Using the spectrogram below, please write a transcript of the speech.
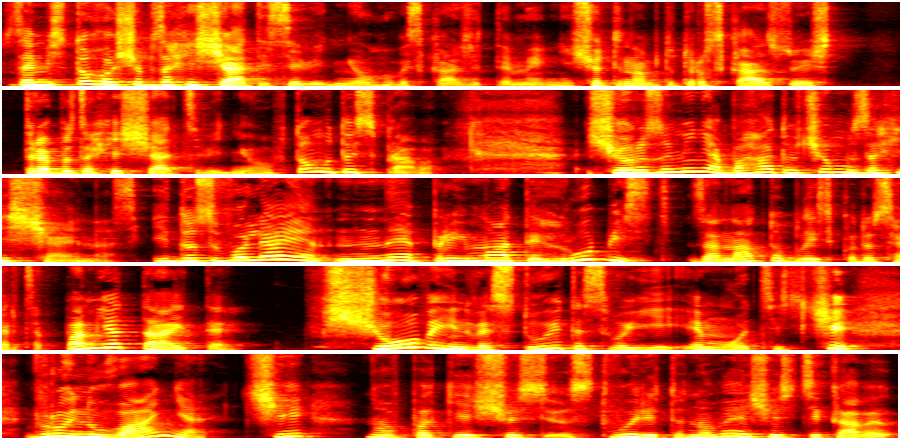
Замість того, щоб захищатися від нього, ви скажете мені, що ти нам тут розказуєш? Треба захищатися від нього. В тому то й справа, що розуміння багато в чому захищає нас і дозволяє не приймати грубість занадто близько до серця. Пам'ятайте, в що ви інвестуєте свої емоції, чи в руйнування, чи навпаки, щось створюєте нове, щось цікаве.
